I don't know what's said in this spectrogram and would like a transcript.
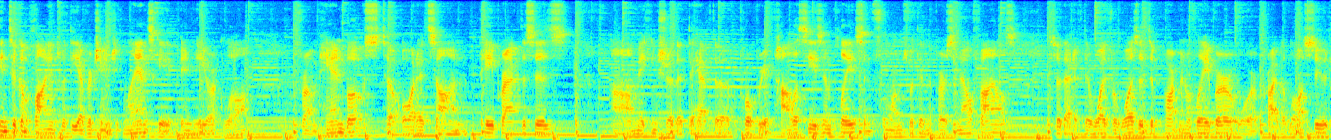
into compliance with the ever-changing landscape in New York law, from handbooks to audits on pay practices, um, making sure that they have the appropriate policies in place and forms within the personnel files, so that if there was, was a Department of Labor or a private lawsuit,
